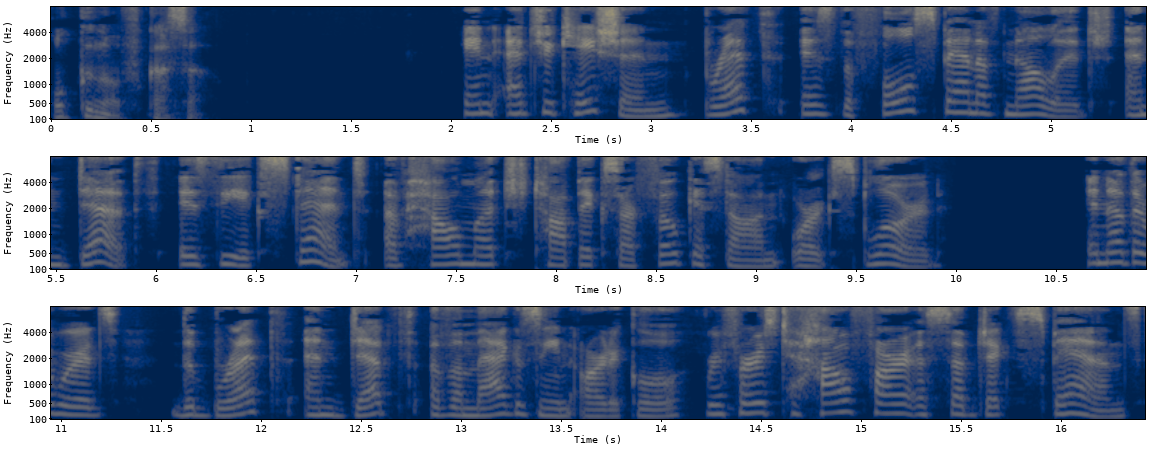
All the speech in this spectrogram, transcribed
奥の深さ。 In education, breadth is the full span of knowledge and depth is the extent of how much topics are focused on or explored. In other words, the breadth and depth of a magazine article refers to how far a subject spans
